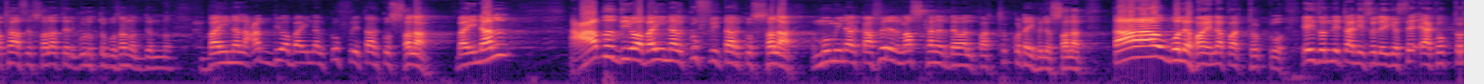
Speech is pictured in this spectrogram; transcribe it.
কথা আছে সলাতের গুরুত্ব বোঝানোর জন্য। বাইনাল আবদি ও বাইনাল কুফরি, তার সলা বাইনাল আবদি ও বাইনাল কুফরি, তার সলা মুমিনার কাফেরের মাঝখানের দেওয়াল পার্থক্যটাই হলো সলাদ তাও বলে হয় না পার্থক্য। এই জন্য টানি চলে গেছে একক তো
